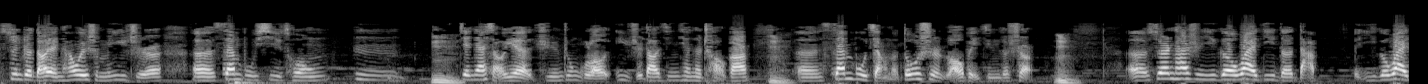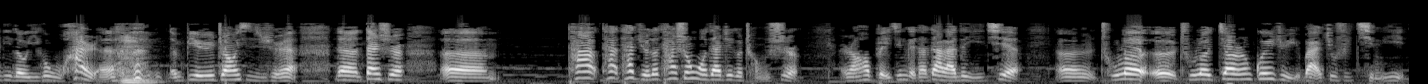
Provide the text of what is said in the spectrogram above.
孙哲导演，他为什么一直呃三部戏从嗯嗯《蒹葭小叶》《去云钟鼓楼》一直到今天的《炒肝》嗯。嗯三部讲的都是老北京的事儿。嗯。呃，虽然他是一个外地的打，一个外地的一个武汉人，毕业于中央戏剧学院，那但是呃，他他他觉得他生活在这个城市，然后北京给他带来的一切，呃，除了呃除了教人规矩以外，就是情谊，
